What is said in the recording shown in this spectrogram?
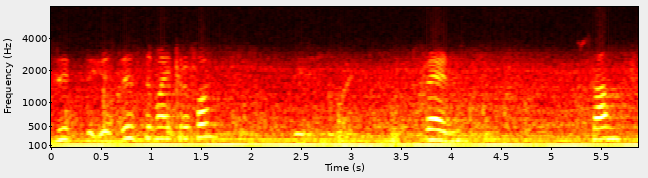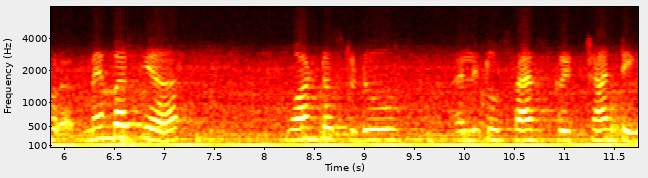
Is it, is this the microphone? Friends, some fr- members here want us to do a little Sanskrit chanting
